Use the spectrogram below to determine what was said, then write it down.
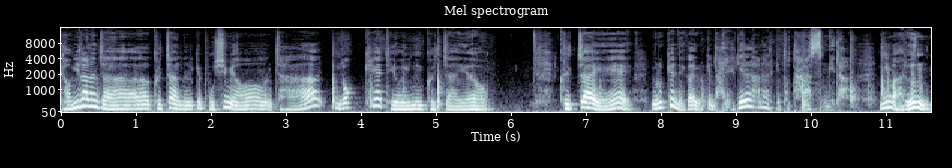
병이라는 자 글자는 이렇게 보시면 자 이렇게 되어 있는 글자예요. 글자에 이렇게 내가 이렇게 날개를 하나 이렇게 더 달았습니다. 이 말은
